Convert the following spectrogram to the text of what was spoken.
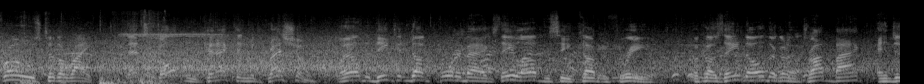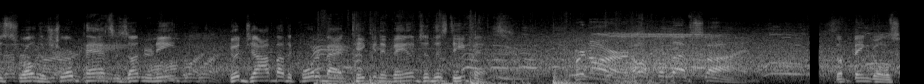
Throws to the right. That's Dalton connecting with Gresham. Well, the Dink and Duck quarterbacks, they love to see cover three because they know they're going to drop back and just throw the short passes underneath. Good job by the quarterback taking advantage of this defense. Bernard off the left side. The Bengals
